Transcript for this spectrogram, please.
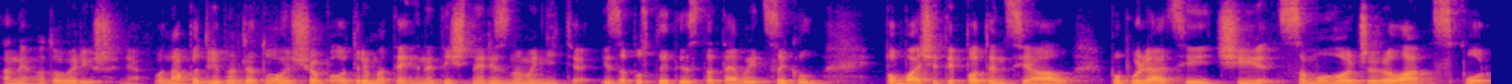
а не готове рішення. Вона потрібна для того, щоб отримати генетичне різноманіття і запустити статевий цикл, побачити потенціал популяції чи самого джерела спор.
